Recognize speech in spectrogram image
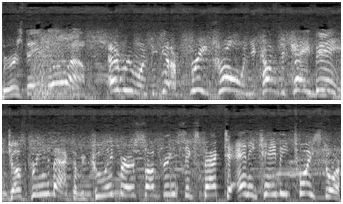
Birthday Blowout. Everyone can get a free troll when you come to KB. Just bring the back of your Kool-Aid Burst soft drink six-pack to any KB toy store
